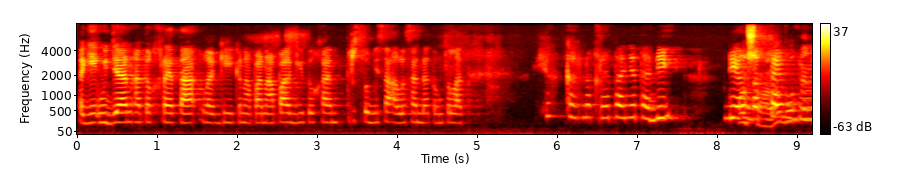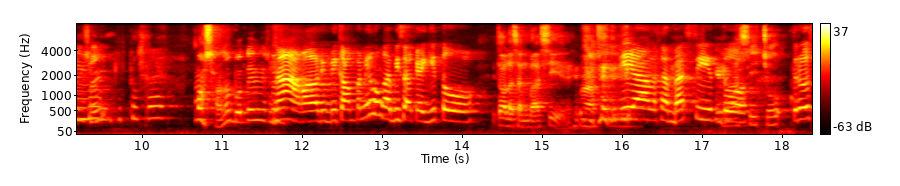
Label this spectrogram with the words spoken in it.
lagi hujan atau kereta lagi kenapa-napa gitu kan. Terus lu bisa alasan datang telat. Ya karena keretanya tadi dia Masalah ngetem buat ini dulu saya. gitu kan. Masalah buat ini. Nah, kalau di big company lu nggak bisa kayak gitu. Itu alasan basi ya. Masih, Iya, alasan basi itu. masih cuk. Terus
